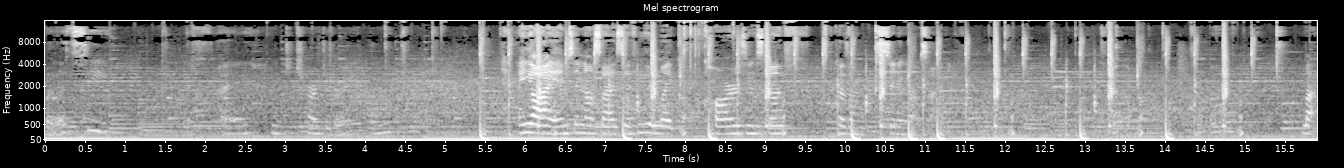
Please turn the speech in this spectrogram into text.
But let's see if I need to charge it or anything. And y'all, I am sitting outside, so if you hear like cars and stuff, because I'm sitting outside. Lock.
